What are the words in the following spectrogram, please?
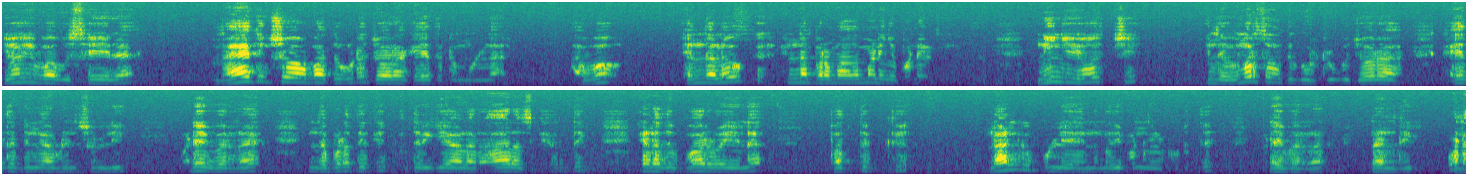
யோகி பாபு செய்கிற மேஜிக் ஷோவை பார்த்து கூட ஜோரா கையத்தட்ட முடியல. அப்போது எந்த அளவுக்கு இன்னும் பிரமாதமா நீங்க பண்ணிருக்கீங்க. நீங்க யோசிச்சு இந்த விமர்சனத்துக்கு ஒரு ட்ரிப்பு ஜோரா கைத்தட்டுங்க அப்படின்னு சொல்லி விடைபெறுறேன் இந்த படத்துக்கு பத்திரிகையாளர் ஆர் எஸ் கார்த்திக் எனது பார்வையில பத்துக்கு நான்கு புள்ளி ஐந்து மதிப்பெண்கள் கொடுத்து விடைபெறுறேன் நன்றி வணக்கம்.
